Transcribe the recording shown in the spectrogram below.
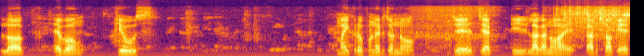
লক এবং ফিউজ মাইক্রোফোনের জন্য যে জ্যাকটি লাগানো হয় তার সকেট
